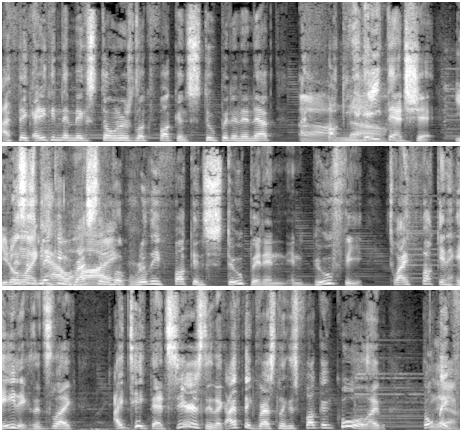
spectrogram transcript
I think anything that makes stoners look fucking stupid and inept, I Oh, fucking no. hate that shit. You don't this like is making How wrestling High? look really fucking stupid and, and goofy. So I fucking hate it. 'cause it's like I take that seriously. Like I think wrestling is fucking cool. Like don't Yeah. make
